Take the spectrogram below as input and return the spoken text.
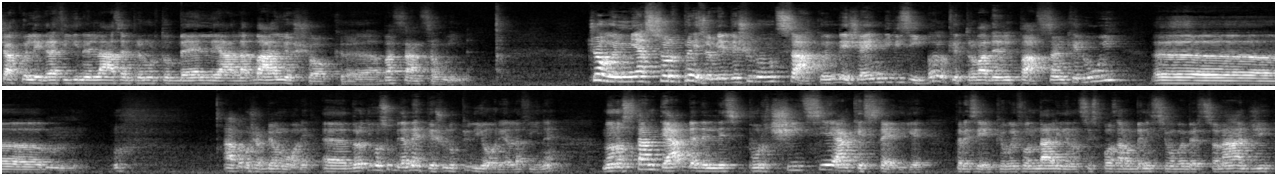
ha quelle grafichine là sempre molto belle alla Bioshock, eh, abbastanza win. Gioco che mi ha sorpreso e mi è piaciuto un sacco invece è Indivisible, che trovate nel pass anche lui, Ehm... Ah, dopo ci abbiamo Ori. Eh, ve lo dico subito, a me è piaciuto più di Ori alla fine, nonostante abbia delle sporcizie anche estetiche, per esempio, quei fondali che non si sposano benissimo con i personaggi,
